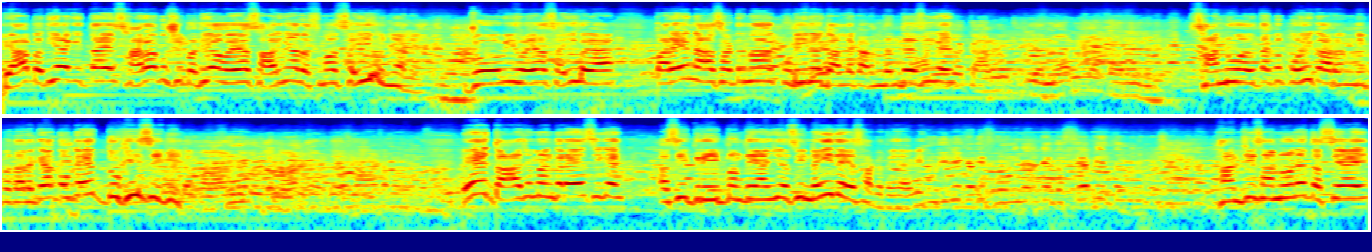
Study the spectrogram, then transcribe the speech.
ਵਿਆਹ ਵਧੀਆ ਕੀਤਾ ਇਹ ਸਾਰਾ ਕੁਝ ਵਧੀਆ ਹੋਇਆ ਸਾਰੀਆਂ ਰਸਮਾਂ ਸਹੀ ਹੋਈਆਂ ਨੇ। ਜੋ ਵੀ ਹੋਇਆ ਸਹੀ ਹੋਇਆ। ਪਰ ਇਹ ਨਾ ਸਾਡੇ ਨਾਲ ਕੁੜੀ ਨਾਲ ਗੱਲ ਕਰਨ ਦਿੰਦੇ ਸੀਗੇ। ਇਹਦਾ ਕਾਰਨ ਕੀ ਹੈ? ਮਾਰਨ ਦਾ ਕਾਰਨ ਕੀ ਹੈ? ਸਾਨੂੰ ਹਾਲ ਤੱਕ ਕੋਈ ਕਾਰਨ ਨਹੀਂ ਪਤਾ ਲੱਗਿਆ ਕਿਉਂਕਿ ਇਹ ਦੁਖੀ ਸੀਗੀ। ਡਿਮਾਂਡ ਨੂੰ ਕੋਈ ਡਿਮਾਂਡ ਕਰਦੇ ਸੀ। ਇਹ ਦਾਜ ਮੰਗ ਰਹੇ ਸੀਗੇ। ਅਸੀਂ ਗਰੀਬ ਬੰਦੇ ਆ ਜੀ ਅਸੀਂ ਨਹੀਂ ਦੇ ਸਕਦੇ ਹੈਗੇ। ਕੁੜੀ ਨੇ ਕਦੀ ਫੋਨ ਕਰਕੇ ਦੱਸਿਆ ਵੀ ਇਦਾਂ ਮੈਨੂੰ ਪਰੇਸ਼ਾਨ ਕਰਦਾ? ਹਾਂਜੀ ਸਾਨੂੰ ਉਹਨੇ ਦੱਸਿਆ ਏ।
